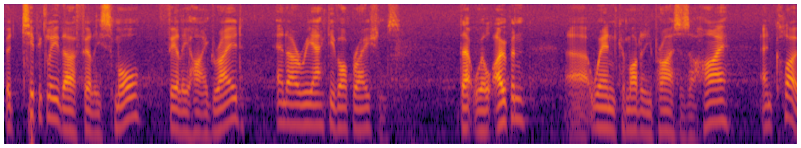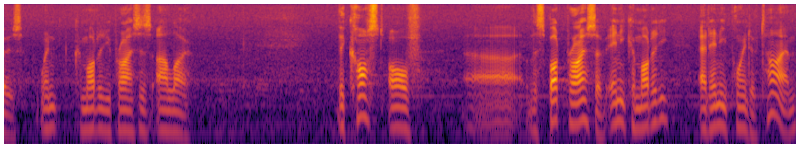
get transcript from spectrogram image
but typically they're fairly small, fairly high grade, and are reactive operations that will open uh, when commodity prices are high and close when commodity prices are low. The cost of uh, the spot price of any commodity at any point of time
